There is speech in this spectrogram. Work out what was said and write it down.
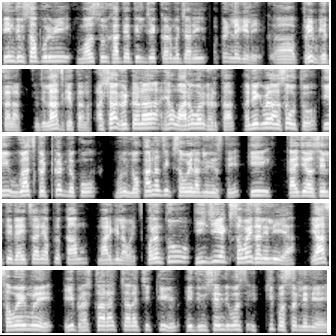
तीन दिवसापूर्वी महसूल खात्यातील जे कर्मचारी पकडले गेले प्रीप घेताना म्हणजे लाच घेताना अशा घटना ह्या वारंवार घडतात. अनेक वेळा असं होतं की उगाच कटकट नको म्हणून लोकांनाच एक सवय लागलेली असते की काय जे असेल ते द्यायचं आणि आपलं काम मार्गी लावायचं. परंतु ही जी एक सवय झालेली आहे या सवयीमुळे ही भ्रष्टाचाराची कीड ही दिवसेंदिवस इतकी पसरलेली आहे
